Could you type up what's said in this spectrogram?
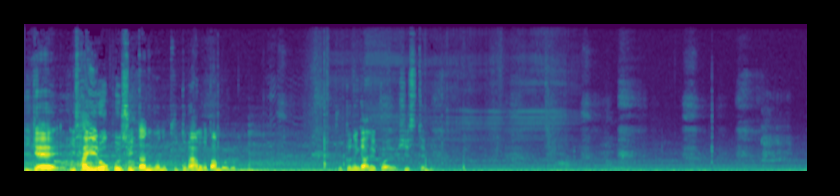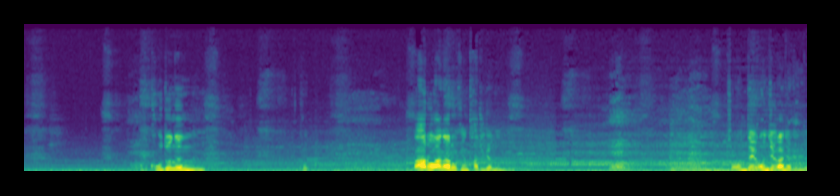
이게 이 사이로 볼 수 있다는 거는 불 끄면 아무것도 안 보이거든요. 불 끄는 게 아닐 거예요 시스템이. 고드는 고... 빠로 하나로 그냥 다 죽였는데 저 언제 언제 가냐 근데?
